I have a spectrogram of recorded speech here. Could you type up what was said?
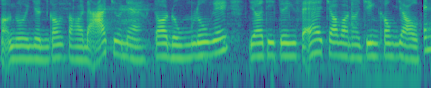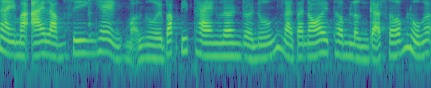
mọi người nhìn con sò đã chưa nè? To đùng luôn ấy. Giờ thì Tuyền sẽ cho vào nồi chiên không dầu. Cái này mà ai làm xiên hen? Mọi người bắt bếp than lên rồi nướng là ta nói thơm lừng cả sớm luôn á.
